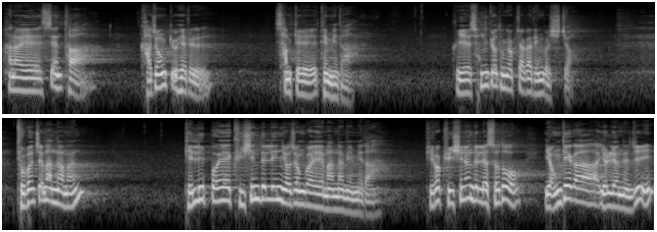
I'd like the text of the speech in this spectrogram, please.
하나의 센터, 가정교회를 삼게 됩니다. 그의 선교 동역자가 된 것이죠. 두 번째 만남은 빌립보의 귀신 들린 여종과의 만남입니다. 비록 귀신은 들렸어도 영계가 열렸는지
